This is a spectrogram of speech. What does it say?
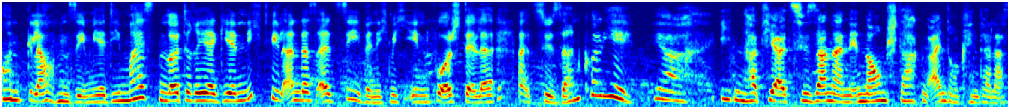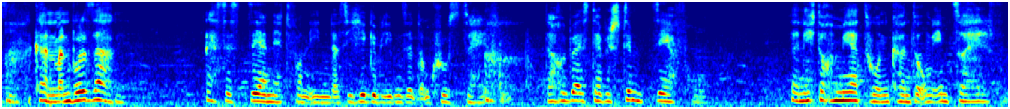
Und glauben Sie mir, die meisten Leute reagieren nicht viel anders als Sie, wenn ich mich Ihnen vorstelle, als Suzanne Collier. Ja, Eden hat hier als Susanne einen enorm starken Eindruck hinterlassen. Kann man wohl sagen. Es ist sehr nett von Ihnen, dass Sie hier geblieben sind, um Cruz zu helfen. Darüber ist er bestimmt sehr froh. Wenn ich doch mehr tun könnte, um ihm zu helfen.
